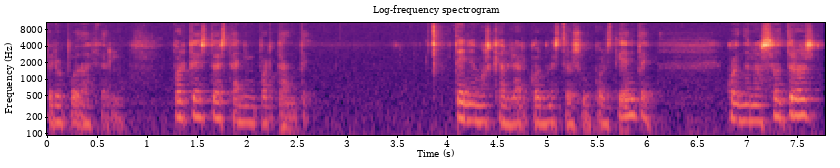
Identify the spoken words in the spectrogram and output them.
pero puedo hacerlo. Porque esto es tan importante. Tenemos que hablar con nuestro subconsciente. Cuando nosotros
